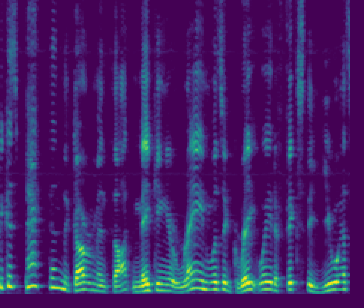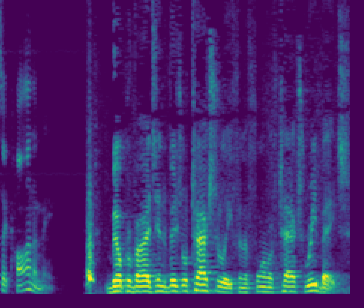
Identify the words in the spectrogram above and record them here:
because back then the government thought making it rain was a great way to fix the US economy. The bill provides individual tax relief in the form of tax rebates.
